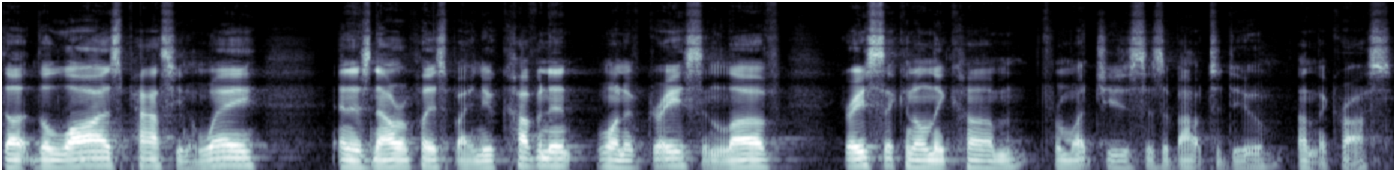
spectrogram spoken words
The, the law is passing away and is now replaced by a new covenant, one of grace and love, grace that can only come from what Jesus is about to do on the cross.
